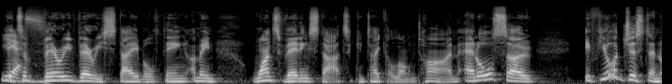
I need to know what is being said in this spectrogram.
Yes. It's a very, very stable thing. I mean, once vetting starts, it can take a long time. And also, if you're just an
